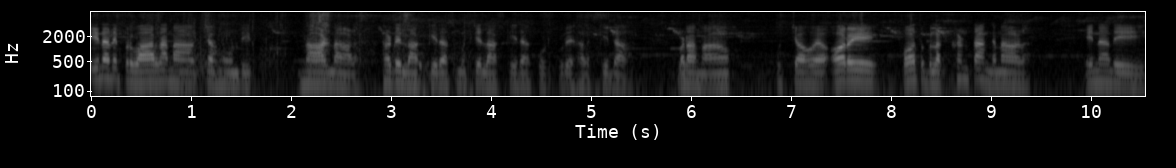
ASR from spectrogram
ਇਹਨਾਂ ਦੇ ਪਰਿਵਾਰ ਦਾ ਨਾਮ ਉੱਚਾ ਹੋਣ ਦੀ ਨਾਲ ਨਾਲ ਸਾਡੇ ਇਲਾਕੇ ਦਾ, ਸਮੁੱਚੇ ਇਲਾਕੇ ਦਾ ਕੋਟਪੂਰੇ ਹਲਕੇ ਦਾ ਬੜਾ ਨਾਮ ਉੱਚਾ ਹੋਇਆ ਔਰ ਇਹ ਬਹੁਤ ਵਿਲੱਖਣ ਢੰਗ ਨਾਲ ਇਹਨਾਂ ਦੇ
